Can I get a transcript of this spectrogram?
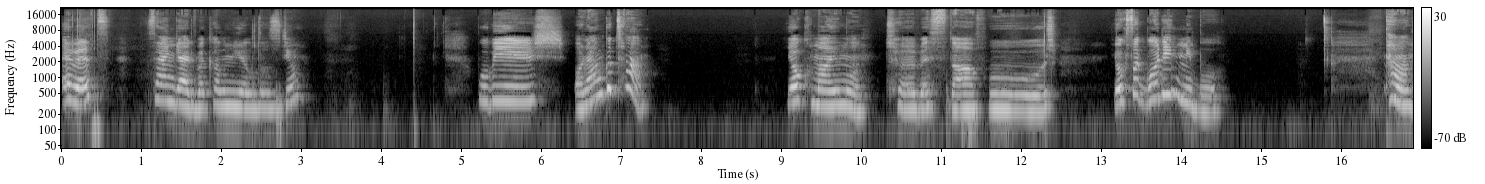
Evet sen gel bakalım Yıldızcığım. Bu bir orangutan. Yok maymun. Tövbe estağfur. Yoksa goril mi bu? Tamam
